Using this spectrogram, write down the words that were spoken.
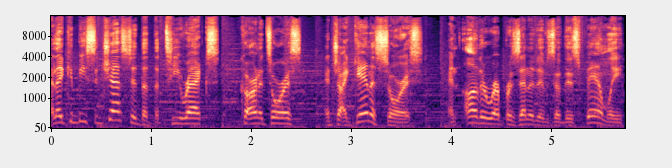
and it can be suggested that the T-Rex, Carnotaurus, and Giganosaurus and other representatives of this family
